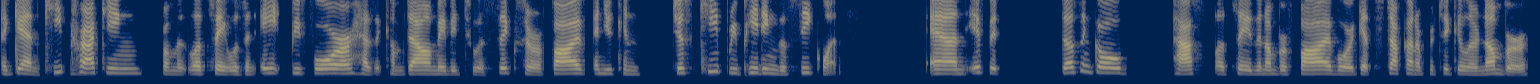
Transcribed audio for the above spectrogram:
again, keep mm-hmm. tracking from, let's say it was an eight before, has it come down maybe to a six or a five? And you can just keep repeating the sequence. And if it doesn't go past, let's say, the number five or it gets stuck on a particular number,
